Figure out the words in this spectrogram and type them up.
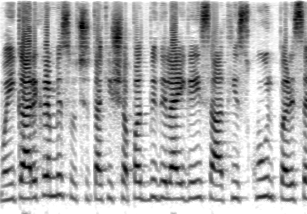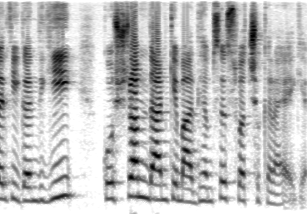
वहीं कार्यक्रम में स्वच्छता की शपथ भी दिलाई गई, साथ ही स्कूल परिसर की गंदगी को श्रमदान के माध्यम से स्वच्छ कराया गया।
